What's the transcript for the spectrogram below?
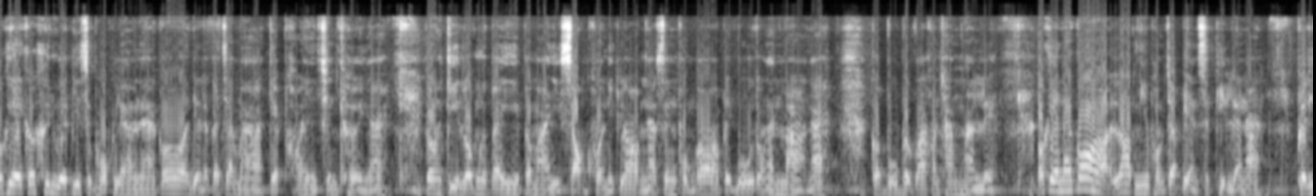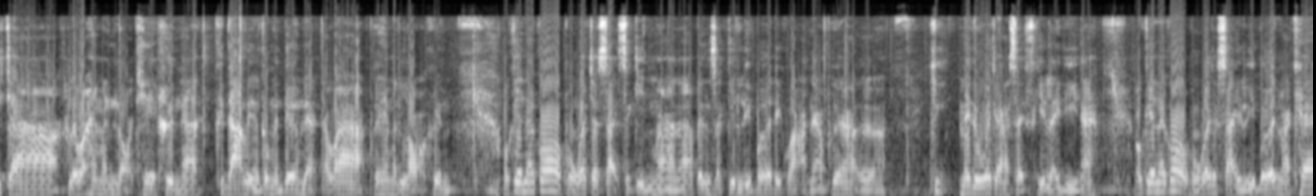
โอเคก็ขึ้นเว็บ26 แล้วนะ ก็เดี๋ยวเราก็จะมาเก็บคอยเช่นเคยนะ ก็เมื่อกี้ล้มกันไปประมาณอีก 2 คนอีกรอบนะ ซึ่งผมก็ไปบู๊ตรงนั้นมานะ ก็บู๊แบบว่าค่อนข้างมันเลย โอเคนะก็รอบนี้ผมจะเปลี่ยนสกินแล้วนะ เพื่อที่จะเรียกว่าให้มันหล่อเท่ขึ้นนะ คือดาเมจก็เหมือนเดิมแหละ แต่ว่าเพื่อให้มันหล่อขึ้น โอเคนะก็ผมก็จะใส่สกินมานะ เป็นสกินรีเบิร์ดดีกว่านะ เพื่อเออที่ไม่รู้ว่าจะใส่สกินอะไรดีนะ โอเคนะก็ผมก็จะใส่รีเบิร์ดมาแค่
